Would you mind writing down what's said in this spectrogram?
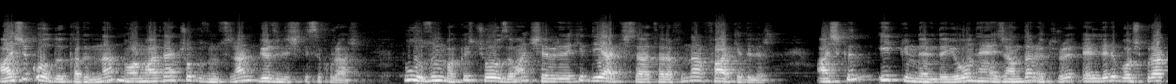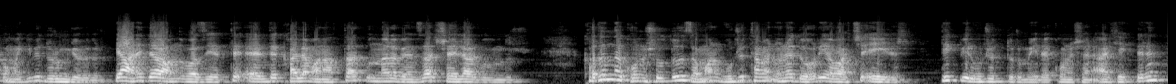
Aşık olduğu kadınla normalden çok uzun süren göz ilişkisi kurar. Bu uzun bakış çoğu zaman çevredeki diğer kişiler tarafından fark edilir. Aşkın ilk günlerinde yoğun heyecandan ötürü elleri boş bırakmama gibi durum görülür. Yani devamlı vaziyette elde kalem anahtar bunlara benzer şeyler bulundurur. Kadınla konuşulduğu zaman vücut hemen öne doğru yavaşça eğilir. Dik bir vücut durumu ile konuşan erkeklerin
